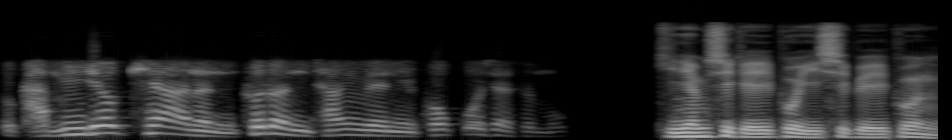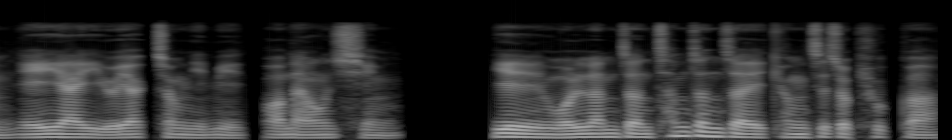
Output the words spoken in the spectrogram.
그 감격해하는 그런 장면이 곳곳에서 목- 기념식 일부 21분 AI 요약 정리 및 어나운싱 1. 월남전 참전자의 경제적 효과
